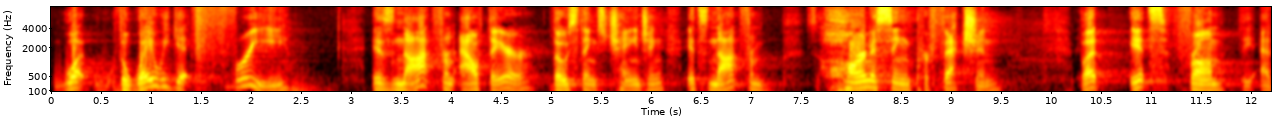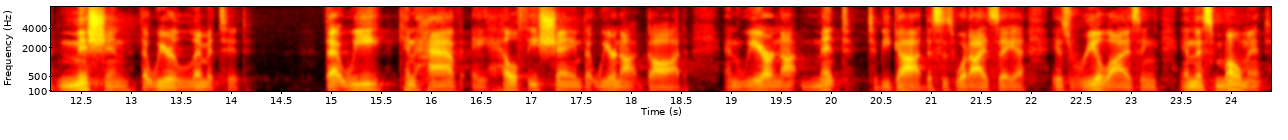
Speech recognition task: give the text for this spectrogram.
what the way we get free is not from out there, those things changing. It's not from harnessing perfection, but it's from the admission that we are limited that we can have a healthy shame that we are not God and we are not meant to be God. This is what Isaiah is realizing in this moment.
